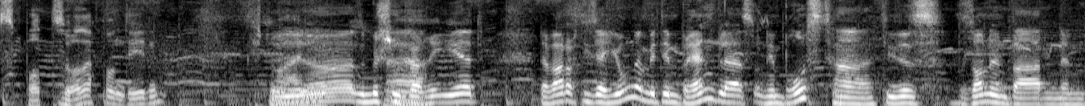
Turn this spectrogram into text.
Spots, oder? Von denen. Einen. Ja, so ein bisschen Ja. variiert. Da war doch dieser Junge mit dem Brennglas und dem Brusthaar, dieses Sonnenbadenden,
